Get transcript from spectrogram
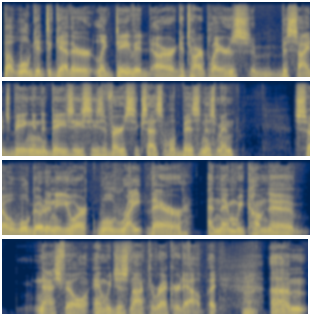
But we'll get together, like David, our guitar players, besides being in the Daisies, he's a very successful businessman. So we'll go to New York, we'll write there, and then we come to Nashville and we just knock the record out. But um,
